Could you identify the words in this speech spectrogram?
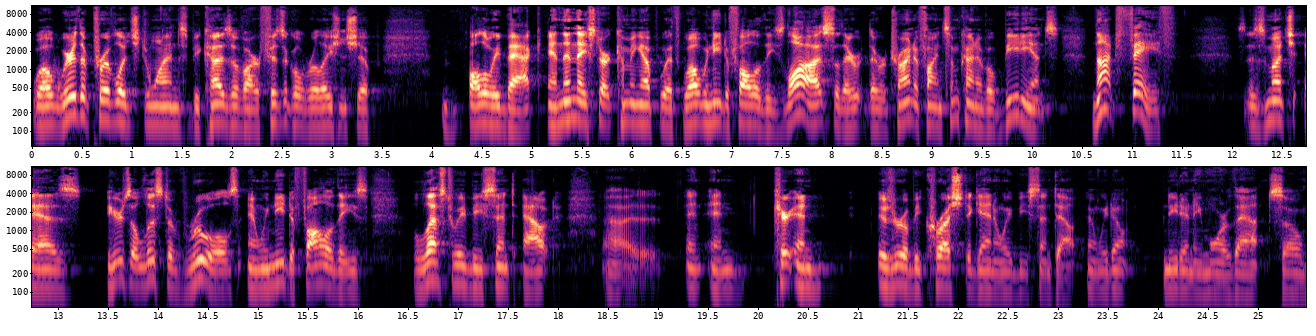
well, we're the privileged ones because of our physical relationship all the way back. And then they start coming up with, well, we need to follow these laws. So they they were trying to find some kind of obedience, not faith as much as here's a list of rules and we need to follow these lest we be sent out uh, and, and, and Israel be crushed again and we be sent out. And we don't need any more of that. So,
